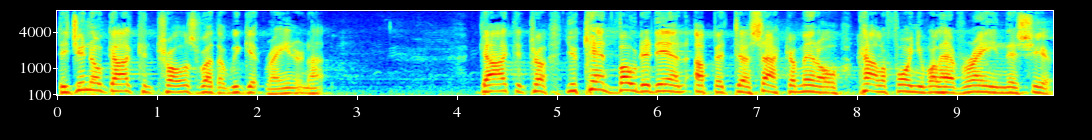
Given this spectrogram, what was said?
Did you know God controls whether we get rain or not? God controls. You can't vote it in up at uh, Sacramento, California will have rain this year.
